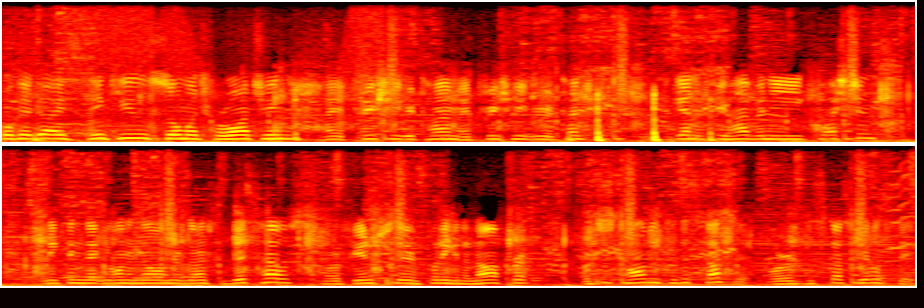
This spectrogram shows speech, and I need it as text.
Okay guys, thank you so much for watching. I appreciate your time, I appreciate your attention. Again, if you have any questions, anything that you want to know in regards to this house, or if you're interested in putting in an offer, or just call me to discuss it, or discuss real estate,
